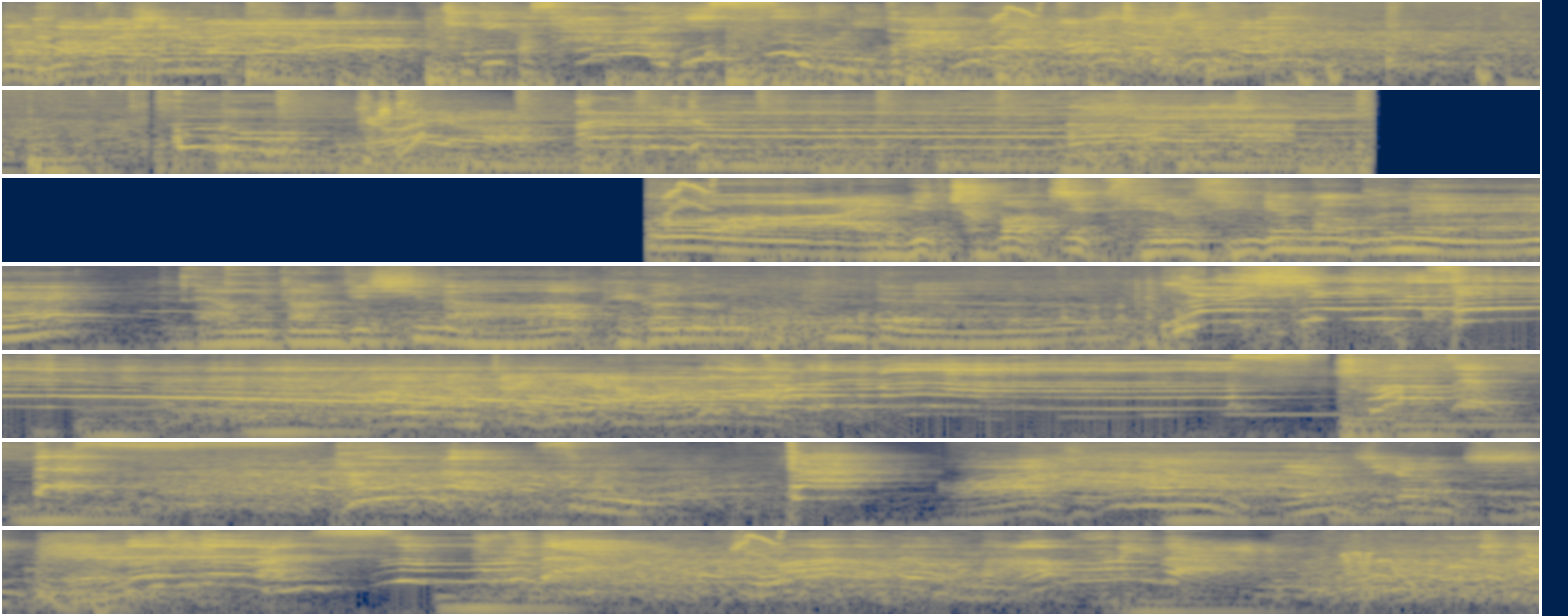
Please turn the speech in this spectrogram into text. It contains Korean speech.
뭐, 뭐 마시는 거예요? 조개가 살아 있으문이다. 엄청 신선. 구독, 좋아요. 우와, 여기 초밥집 새로 생겼나 보네. 아무도 안 계시나? 배가 너무 고픈데. 이라시아이 마세. 아이 깜짝이야. 에너지가 많습니다. 좋아하는 배우 나물이다. 나물이다.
